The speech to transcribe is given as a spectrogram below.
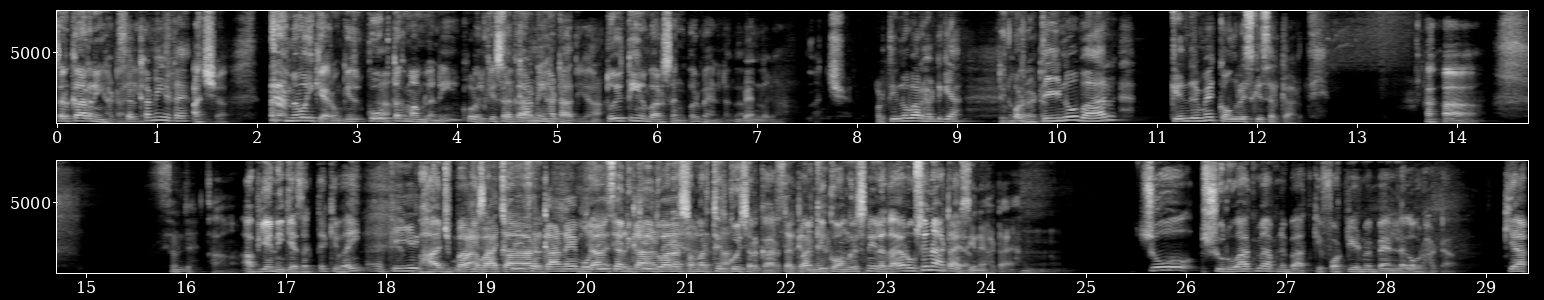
सरकार नहीं हटा सरकार नहीं हटाया। अच्छा मैं वही कह रहा हूँ कि कोर्ट तक मामला नहीं बल्कि सरकार, सरकार ने हटा दिया। हाँ। तो ये तीन बार संघ पर बैन लगा। बैन लगा। अच्छा। और तीनों बार हट गया। तीनों और। तीनों बार केंद्र में कांग्रेस की सरकार थी। हाँ। समझे? हाँ। आप ये नहीं कह सकते कि भाई कि ये भाजपा की सरकार सरकार ने, मोदी सरकार द्वारा समर्थित हाँ, कोई सरकार सरकार बल्कि कांग्रेस ने लगाया और उसी ने हटाया। उसी ने हटाया। जो शुरुआत में आपने बात की 48 में बैन लगा और हटा क्या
